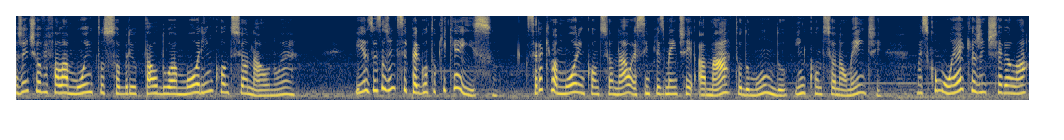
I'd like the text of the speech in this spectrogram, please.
A gente ouve falar muito sobre o tal do amor incondicional, não é? E às vezes a gente se pergunta o que, é isso? Será que o amor incondicional é simplesmente amar todo mundo incondicionalmente? Mas como é que a gente chega lá?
